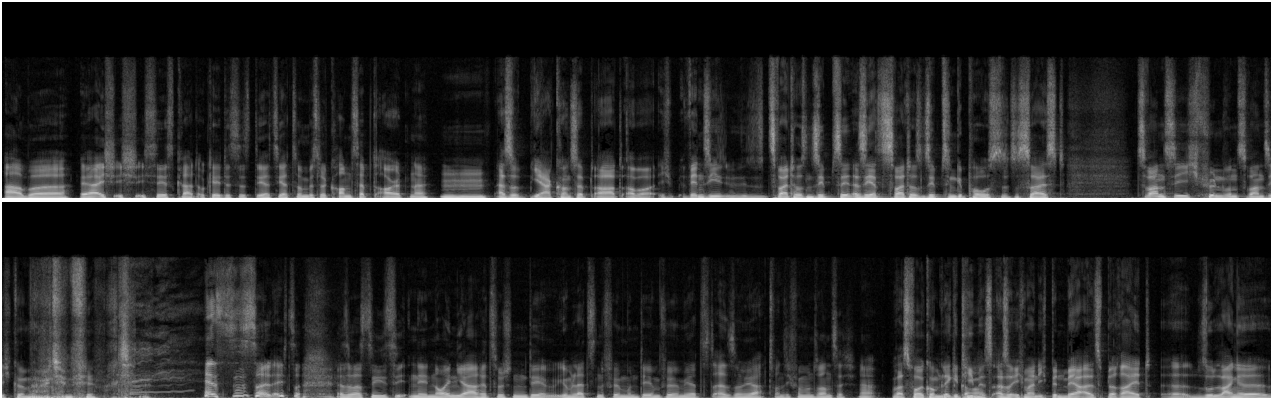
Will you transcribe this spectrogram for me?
Aber ja, ich, ich, ich sehe es gerade. Okay, das ist jetzt, sie hat so ein bisschen Concept Art, ne? Mhm. Also ja, Concept Art, aber ich, wenn sie 2017, also jetzt 2017 gepostet, das heißt 2025 können wir mit dem Film rechnen. Es ist halt echt so. Also was sie, sie nee, neun Jahre zwischen dem, ihrem letzten Film und dem Film jetzt, also ja, 2025, ja. Was vollkommen legitim ist. Also ich meine, ich bin mehr als bereit, äh, so lange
